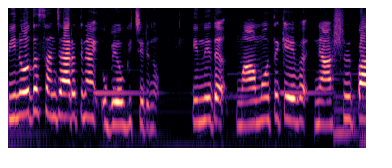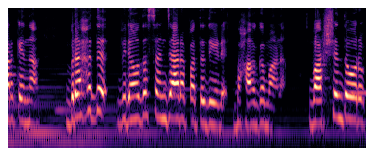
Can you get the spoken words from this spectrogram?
വിനോദസഞ്ചാരത്തിനായി ഉപയോഗിച്ചിരുന്നു. ഇന്നിത് മാമോത്ത് കേവ് നാഷണൽ പാർക്ക് എന്ന ബൃഹത് വിനോദസഞ്ചാര പദ്ധതിയുടെ ഭാഗമാണ്. വർഷം തോറും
